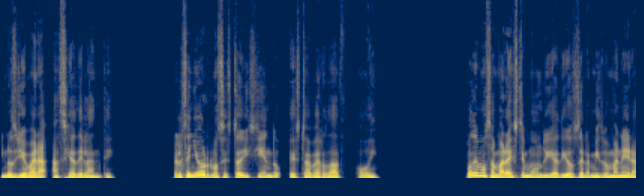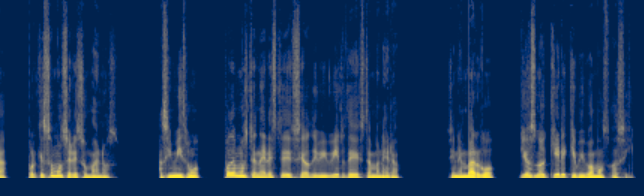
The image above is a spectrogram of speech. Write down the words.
y nos llevará hacia adelante. El Señor nos está diciendo esta verdad hoy. Podemos amar a este mundo y a Dios de la misma manera porque somos seres humanos. Asimismo, podemos tener este deseo de vivir de esta manera. Sin embargo, Dios no quiere que vivamos así.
